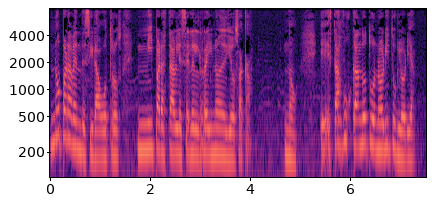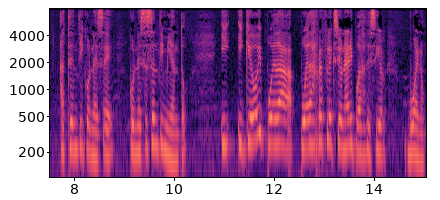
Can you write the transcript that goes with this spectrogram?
No para bendecir a otros, ni para establecer el reino de Dios acá. No. E, estás buscando tu honor y tu gloria. Atenti con ese, con ese sentimiento y, y que hoy pueda, puedas reflexionar y puedas decir, bueno,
